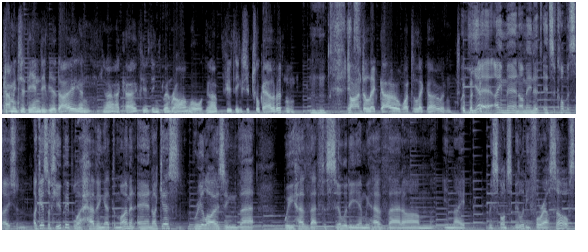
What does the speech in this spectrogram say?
coming to the end of your day and, you know, okay, a few things went wrong or, you know, a few things you took out of it and hmm time to let go or what to let go and yeah, amen. I mean, it, it's a conversation I guess a few people are having at the moment, and I guess realizing that we have that facility and we have that um, innate responsibility for ourselves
